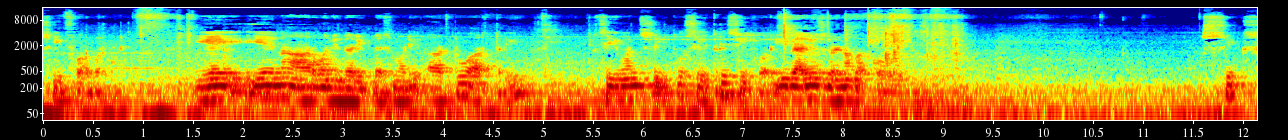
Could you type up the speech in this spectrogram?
C four ಬರ್ಕೊಳ್ಳಿ ಎ ಎನ ಆರ್ ಒನ್ನಿಂದ ರಿಪ್ಲೇಸ್ ಮಾಡಿ R two R three C one C two C three C four ಈ ವ್ಯಾಲ್ಯೂಸ್ಗಳನ್ನ ಬರ್ಕೊಬಿಡಿ six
